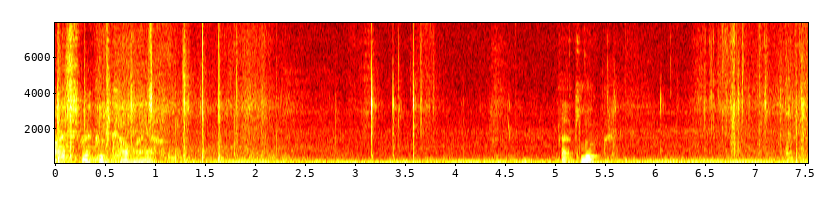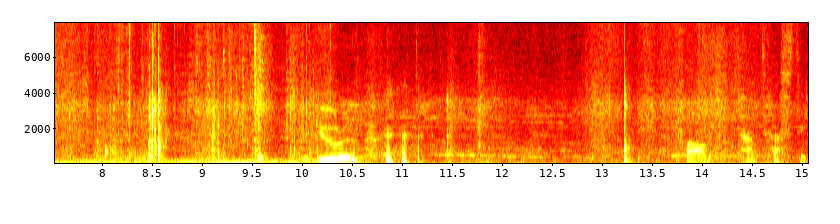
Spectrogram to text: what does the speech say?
this record cover here. That look. The guru. wow, oh, fantastic.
